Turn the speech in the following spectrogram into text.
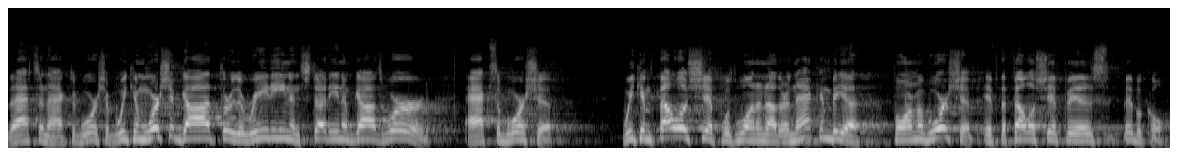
That's an act of worship. We can worship God through the reading and studying of God's Word, acts of worship. We can fellowship with one another, and that can be a form of worship if the fellowship is biblical.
